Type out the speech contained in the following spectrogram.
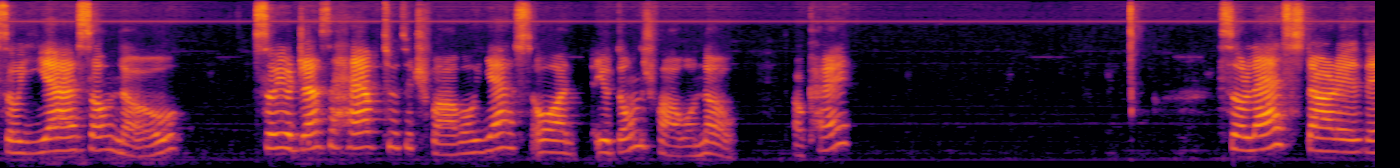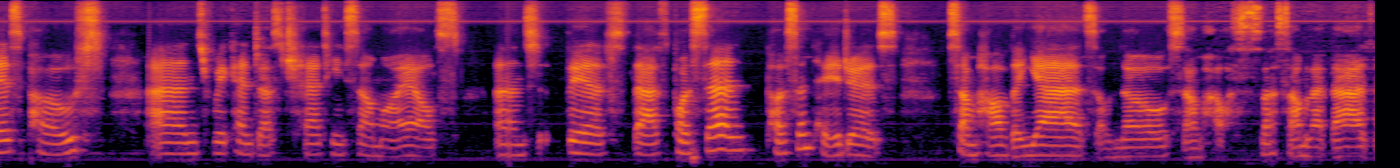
so yes or no. So you just have to, to travel yes or you don't travel no. Okay? So let's start this post and we can just chat in somewhere else. And this that percent percentages somehow the yes or no, somehow something like that.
